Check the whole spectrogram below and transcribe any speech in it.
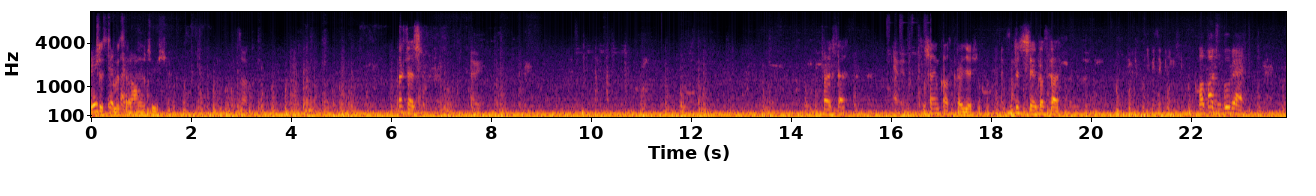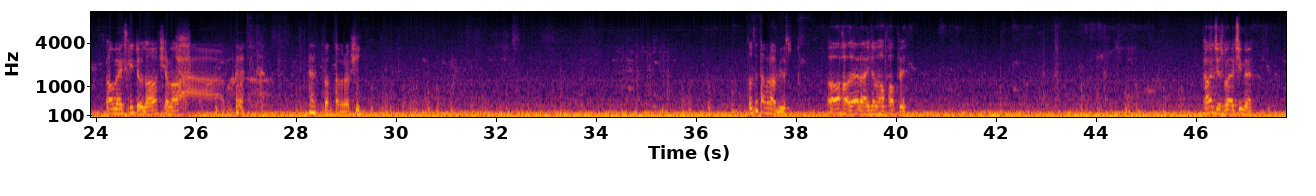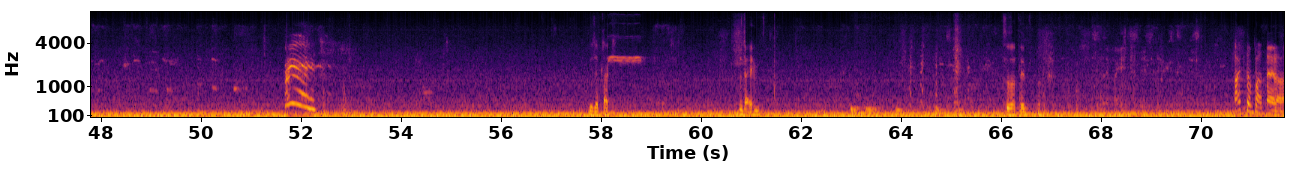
Wyjdźcie Wszyscy z tego. Rzeczywiście. Co? Tak też. Ej, Co chcę? nie wiem. Słyszałem kostka gdzieś. Ja tak samo. Też słyszałem kostka. Nie widzę go nigdzie. Popatrz w górę. O, bez kitu, no, siema. Aaa. Co on tam robi? Co ty tam robisz? O cholera, idę hop hopy. Chodź już, bo lecimy. Widzę ptaki. Daj mi. Co za typ? Ale moje to jest... Tak to patera.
